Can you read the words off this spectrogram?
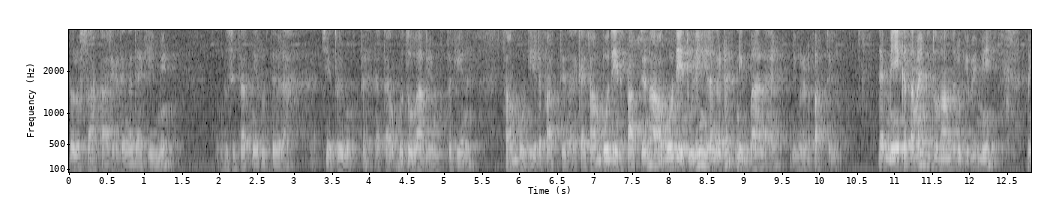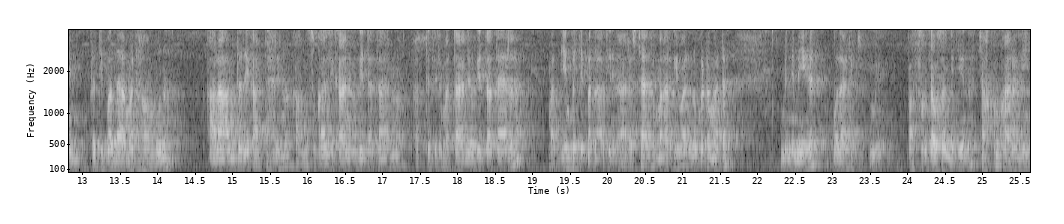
12 ආකාරයකට ග දැකීමෙන් උදුසිතත් නිරුද්ධ වෙලා චේතෝ විමුක්ත නැත්නම් උබතු භාග විමුක්ත කියන සම්බෝධියටපත් වෙනවා. ඒකයි සම්බෝධියටපත් වෙනවා. අවබෝධය තුලින් ඊළඟට නිබ්බානය නිවනටපත් වෙනවා. දැන් මේක තමයි බුදුහාමුදුරු කිව්වේ මේ මේ ප්‍රතිපදා මට හම්බුණා. අර අන්ත දෙක අතහරිනවා. කාමසුකල්ලිකාණ යෝගෙත් අතහරිනවා. අත්ත කියලා මතාණ යෝගෙත් අතහැරලා මධ්‍යම ප්‍රතිපදාව කියන අරෂ්ඨාංග මාර්ගේ වඩනකොට මට මෙන්න මේක ඔයාලට පස්සක තවසන්නේ කියන චක්කුකරණේ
